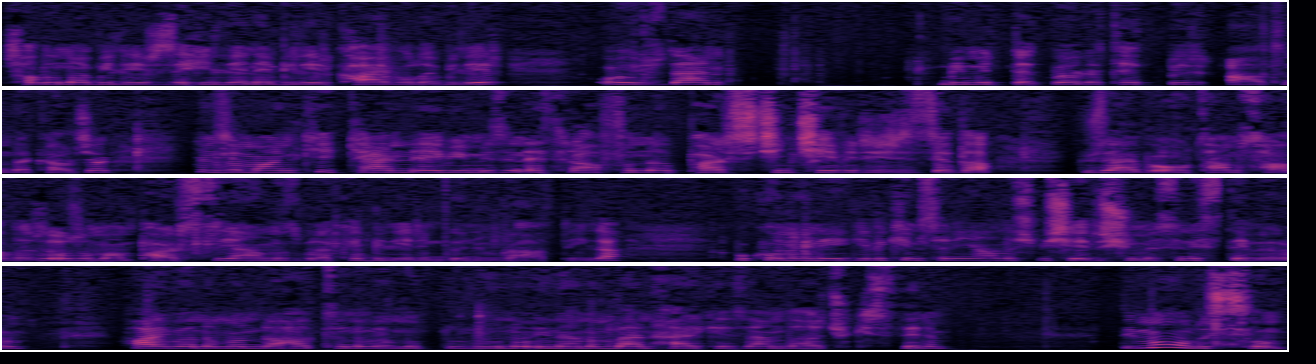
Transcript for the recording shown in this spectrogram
Çalınabilir, zehirlenebilir, kaybolabilir. O yüzden bir müddet böyle tedbir altında kalacak. Ne zaman ki kendi evimizin etrafını Pars için çeviririz ya da güzel bir ortam sağlarız. O zaman Pars'ı yalnız bırakabilirim gönül rahatlığıyla. Bu konuyla ilgili kimsenin yanlış bir şey düşünmesini istemiyorum. Hayvanımın rahatını ve mutluluğunu inanın ben herkesten daha çok isterim. Değil mi oluşum?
